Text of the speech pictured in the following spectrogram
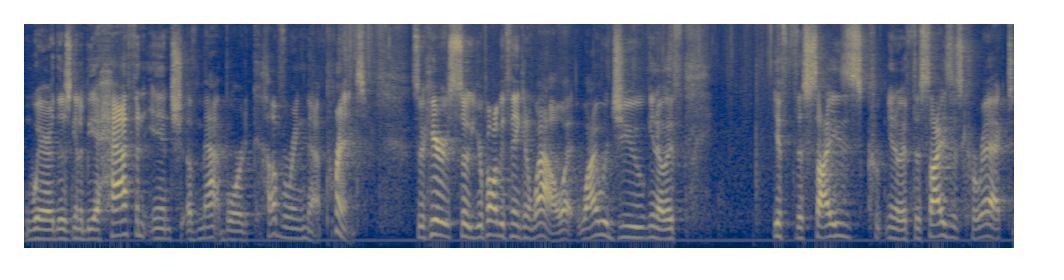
where there's going to be a half an inch of mat board covering that print. So here, so you're probably thinking, wow, why would you, you know, if if the size, you know, if the size is correct,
